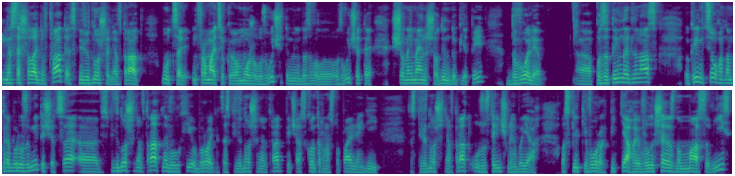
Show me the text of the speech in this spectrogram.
несе шалені втрати, співвідношення втрат. Ну, це інформацію, яку я можу озвучити. Мені дозволили озвучити щонайменше 1 до 5, доволі е, позитивне для нас. Окрім цього, нам треба розуміти, що це е, співвідношення втрат не в глухій обороні, це співвідношення втрат під час контрнаступальних дій, це співвідношення втрат у зустрічних боях, оскільки ворог підтягує величезну масу військ,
